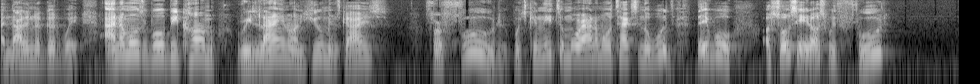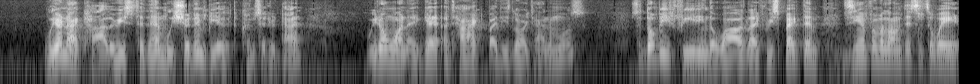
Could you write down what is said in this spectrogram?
and not in a good way. Animals will become reliant on humans, guys, for food, which can lead to more animal attacks in the woods. They will associate us with food. We are not calories to them. We shouldn't be considered that. We don't want to get attacked by these large animals. So don't be feeding the wildlife. Respect them. See them from a long distance away.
